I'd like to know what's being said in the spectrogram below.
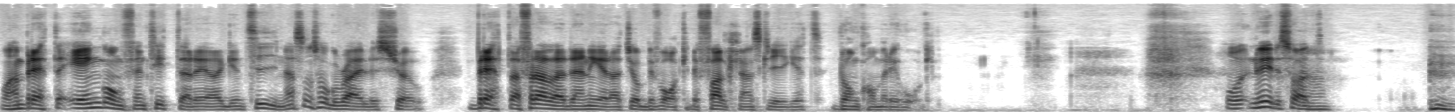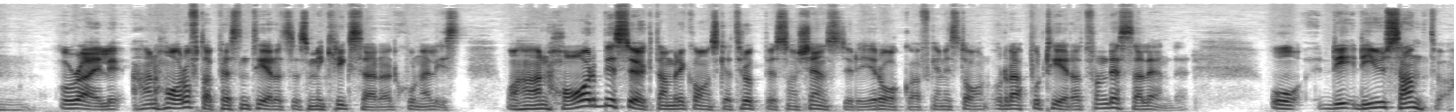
Och han berättade en gång för en tittare i Argentina som såg Rileys show. Berätta för alla där nere att jag bevakade Falklandskriget. De kommer ihåg. Och nu är det så att O'Reilly, han har ofta presenterat sig som en krigshärad journalist. Och han har besökt amerikanska trupper som tjänstgjorde i Irak och Afghanistan och rapporterat från dessa länder. Och det, det är ju sant va?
